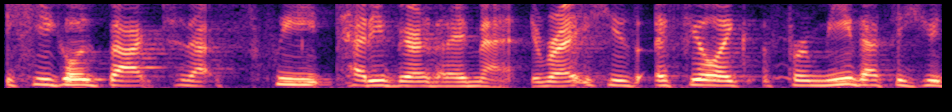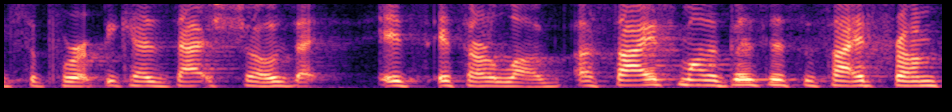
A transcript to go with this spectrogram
he goes back to that sweet teddy bear that I met, right? He's I feel like for me that's a huge support because that shows that it's it's our love. Aside from all the business, aside from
